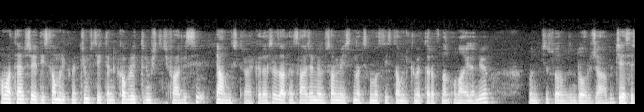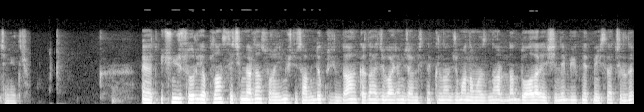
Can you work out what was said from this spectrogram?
Ama temsil heyeti İstanbul hükümeti tüm isteklerini kabul ettirmiştir ifadesi yanlıştır arkadaşlar. Zaten sadece Mebusan Meclisi'nin açılması İstanbul hükümeti tarafından onaylanıyor. Bunun için sorumuzun doğru cevabı C seçeneğidir. Evet, üçüncü soru yapılan seçimlerden sonra 23 Nisan 1920'de Ankara'da Hacı Bayram Camisi'nde kılınan Cuma namazının ardından dualar eşliğinde Büyük Millet Meclisi açıldı.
